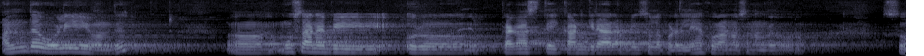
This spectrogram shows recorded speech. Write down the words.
அந்த ஒளியை வந்து மூசா நபி ஒரு பிரகாசத்தை காண்கிறார் அப்படின்னு சொல்லப்படுது இல்லையா? குரான் வசனங்கள் வரும். ஸோ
